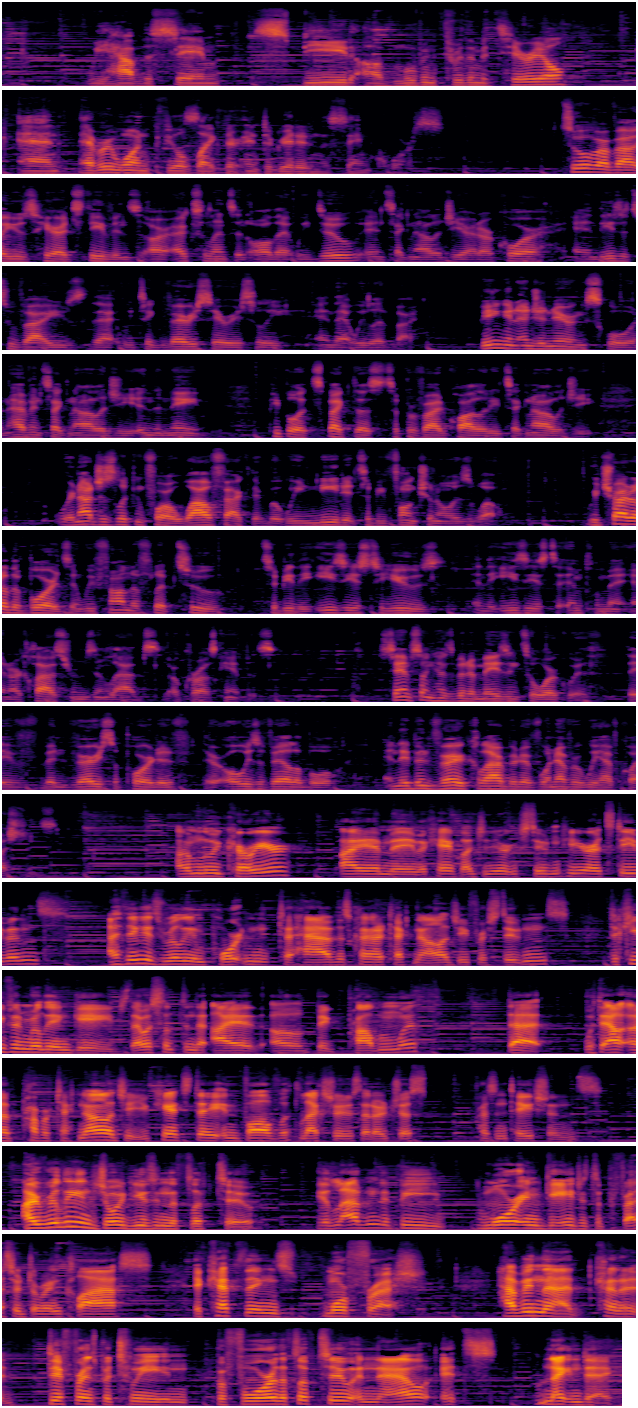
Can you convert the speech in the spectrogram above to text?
We have the same speed of moving through the material and everyone feels like they're integrated in the same course. Two of our values here at Stevens are excellence in all that we do and technology at our core, and these are two values that we take very seriously and that we live by. Being an engineering school and having technology in the name, people expect us to provide quality technology. We're not just looking for a wow factor, but we need it to be functional as well. We tried other boards and we found the Flip 2 to be the easiest to use and the easiest to implement in our classrooms and labs across campus. Samsung has been amazing to work with. They've been very supportive, they're always available, and they've been very collaborative whenever we have questions. I'm Louis Courier. I am a mechanical engineering student here at Stevens. I think it's really important to have this kind of technology for students to keep them really engaged. That was something that I had a big problem with, that without a proper technology, you can't stay involved with lectures that are just presentations. I really enjoyed using the Flip 2. It allowed me to be more engaged with the professor during class. It kept things more fresh. Having that kind of difference between before the Flip 2 and now, it's night and day.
